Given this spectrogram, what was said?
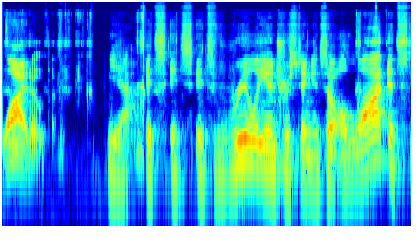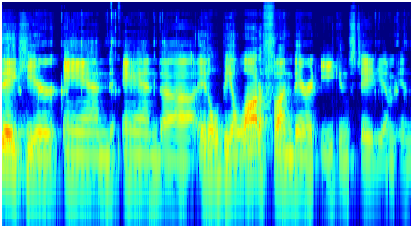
wide open. Yeah, it's it's it's really interesting, and so a lot at stake here, and and uh, it'll be a lot of fun there at Egan Stadium in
